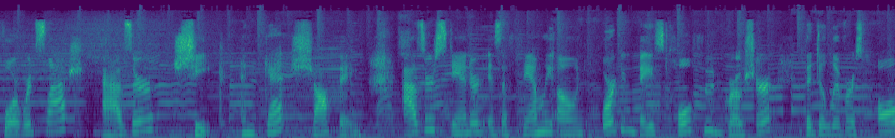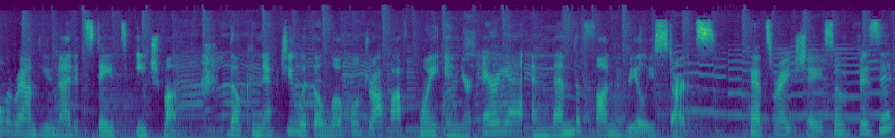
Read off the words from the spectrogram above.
forward slash Azure Chic and get shopping. Azure Standard is a family owned, Oregon based whole food grocer that delivers all around the United States each month. They'll connect you with a local drop off point in your area, and then the fun really starts. That's right, Shay. So visit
